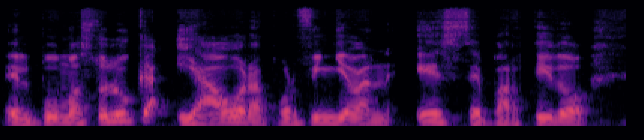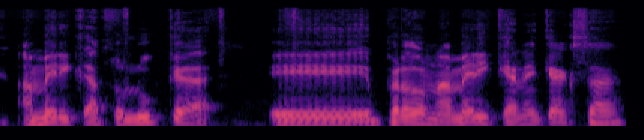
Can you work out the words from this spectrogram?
el Pumas Toluca, y ahora por fin llevan este partido América Toluca, eh, perdón, América Necaxa,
